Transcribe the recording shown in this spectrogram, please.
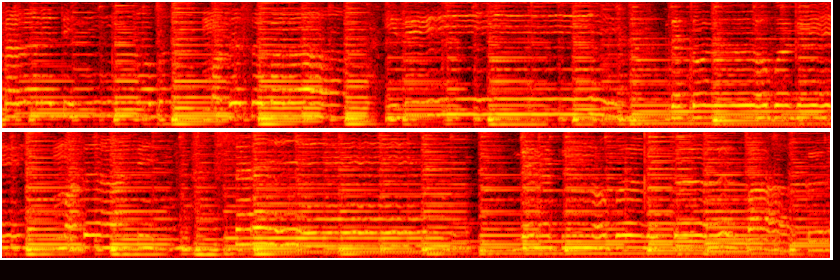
සැලනැතින් ඔබ මදෙස බලා හිදී දෙතොල් ඔබගේ මදහසින් සැරේ දෙනත් ඔබ වෙත පාකරන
